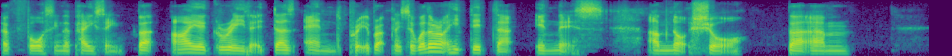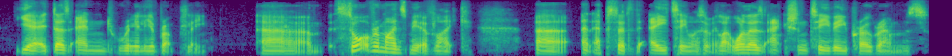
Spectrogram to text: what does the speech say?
of forcing the pacing. But I agree that it does end pretty abruptly. So whether or not he did that in this, I'm not sure. But um, yeah, it does end really abruptly. Um, sort of reminds me of like uh, an episode of the A Team or something, like one of those action TV programs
